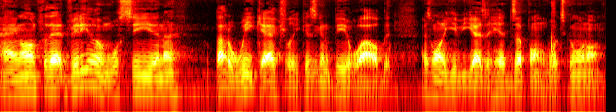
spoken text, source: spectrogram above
hang on for that video, and we'll see you in a, about a week actually, because it's going to be a while. But I just want to give you guys a heads up on what's going on.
